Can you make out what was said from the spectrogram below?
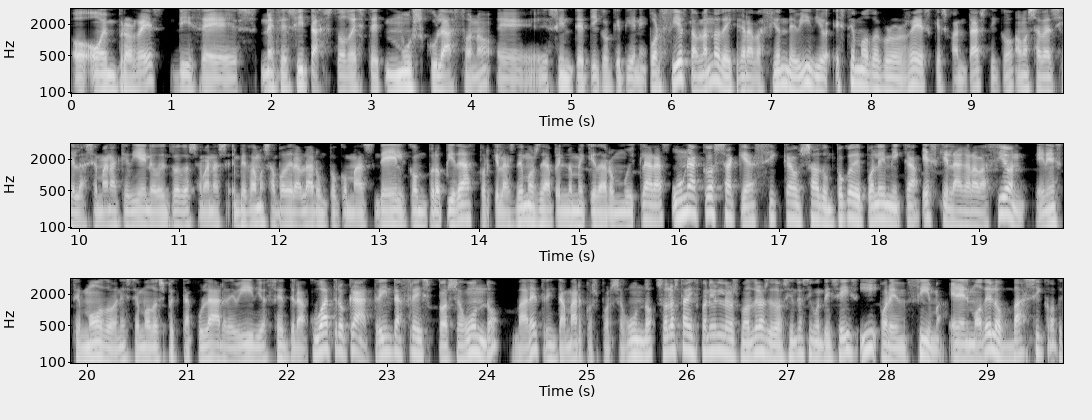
o, en ProRes, dices, necesitas todo este musculazo, ¿no? Eh, sintético que tiene. Por cierto, hablando de grabación de vídeo, este modo ProRes, que es fantástico, vamos a ver si en la semana que viene o dentro de dos semanas empezamos a poder hablar un poco más de él con propiedad, porque las demos de Apple no me quedaron muy claras. Una cosa que ha sí causado un poco de polémica es que la grabación en este modo, en este modo espectacular de vídeo, etcétera, 4K, 30 frames por segundo, ¿vale? 30 marcos por segundo, solo está disponible en los modelos de 256 y por encima. En el modelo básico de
